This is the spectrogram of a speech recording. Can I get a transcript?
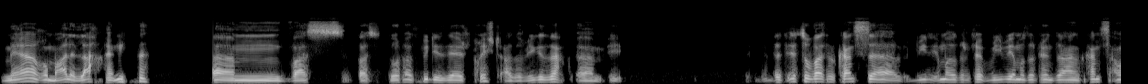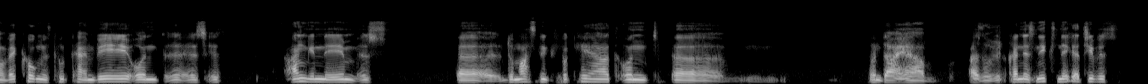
mehrere Male lachen, ähm, was, was durchaus für die Serie spricht. Also wie gesagt, ähm, ich, das ist sowas, das kannst du, wie, immer so, wie wir immer so schön sagen, kannst aber weggucken, es tut keinem weh und äh, es ist angenehm, es, äh, du machst nichts verkehrt und äh, von daher, also ich kann jetzt nichts Negatives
